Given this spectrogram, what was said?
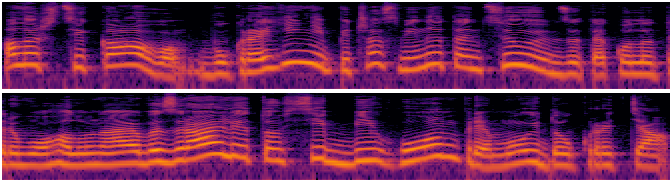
Але ж цікаво, в Україні під час війни танцюють, зате коли тривога лунає в Ізраїлі, то всі бігом прямують до укриття.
